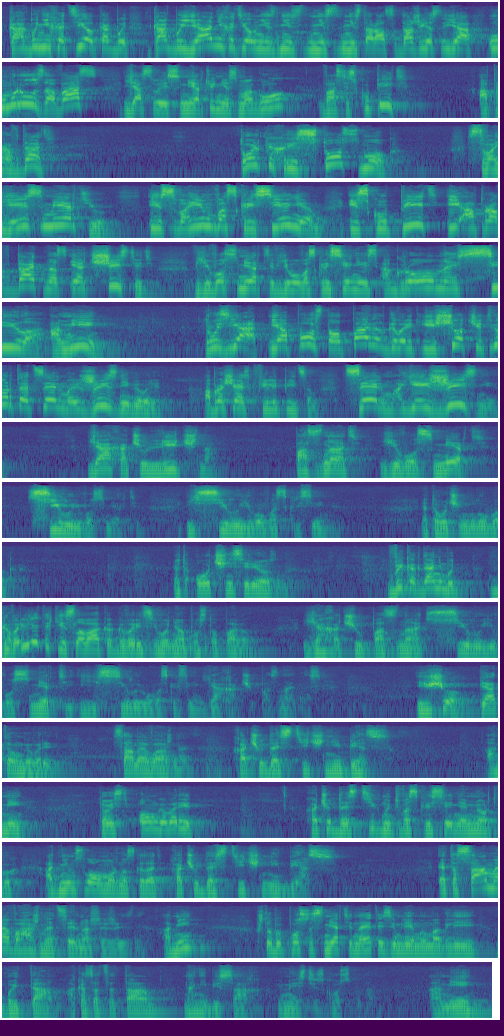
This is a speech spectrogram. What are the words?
Как бы не хотел, как бы, как бы я не хотел, не, не, не, не старался, даже если я умру за вас, я своей смертью не смогу вас искупить, оправдать. Только Христос смог своей смертью и своим воскресением искупить и оправдать нас и очистить. В Его смерти, в Его воскресении есть огромная сила. Аминь. Друзья, и апостол Павел говорит, и еще четвертая цель моей жизни, говорит, обращаясь к филиппийцам, цель моей жизни, я хочу лично познать его смерть, силу его смерти и силу его воскресения. Это очень глубоко. Это очень серьезно. Вы когда-нибудь говорили такие слова, как говорит сегодня апостол Павел? Я хочу познать силу Его смерти и силу Его воскресения. Я хочу познать на себе. И еще, пятое он говорит, самое важное. Хочу достичь небес. Аминь. То есть он говорит, хочу достигнуть воскресения мертвых. Одним словом можно сказать, хочу достичь небес. Это самая важная цель нашей жизни. Аминь чтобы после смерти на этой земле мы могли быть там, оказаться там, на небесах, вместе с Господом. Аминь.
